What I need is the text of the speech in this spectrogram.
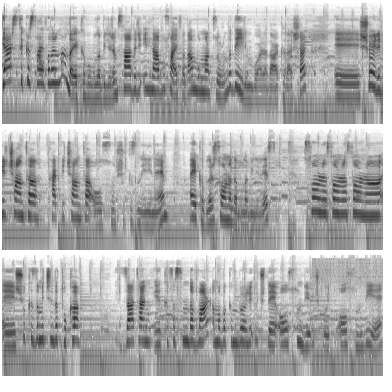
Diğer sticker sayfalarından da ayakkabı bulabilirim. Sadece illa bu sayfadan bulmak zorunda değilim bu arada arkadaşlar. Ee, şöyle bir çanta, kalpli çanta olsun şu kızın eline. Ayakkabıları sonra da bulabiliriz. Sonra sonra sonra e, şu kızım için de toka zaten e, kafasında var ama bakın böyle 3D olsun diye 3 boyutlu olsun diye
